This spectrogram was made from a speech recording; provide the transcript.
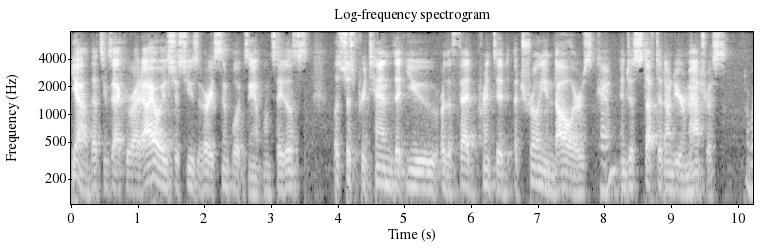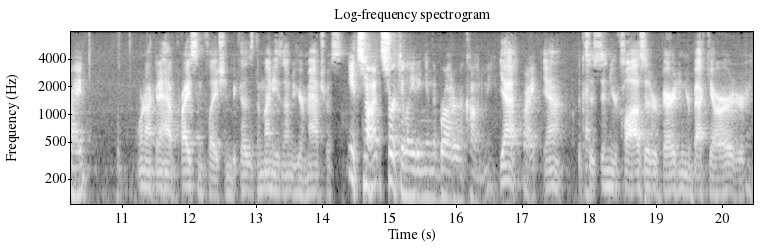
Yeah, that's exactly right. I always just use a very simple example and say, let's let's just pretend that you or the Fed printed a trillion dollars Okay. and just stuffed it under your mattress. Right. We're not going to have price inflation because the money is under your mattress. It's not circulating in the broader economy. Yeah, Right. Yeah, it's Okay. just in your closet or buried in your backyard or.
